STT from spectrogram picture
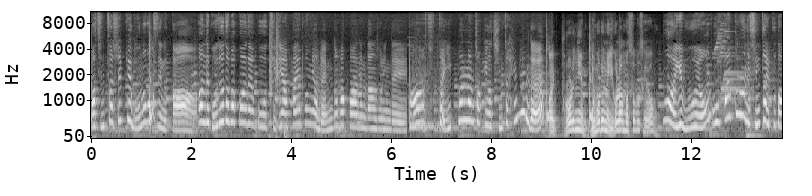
와 진짜 CPU 문어같이 생겼다 아 근데 보드도 바꿔야 되고 DDR5면 램도 바꿔야 된다는 소린데 아 진짜 이쁜 램 찾기가 진짜 힘든데? 아이 브로리님 메모리는 이걸로 한번 써보세요 우와 이게 뭐예요? 오 깔끔하니 진짜 이쁘다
